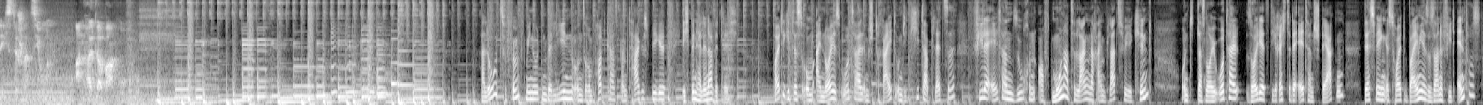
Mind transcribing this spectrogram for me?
Nächste Station, Anhalter Bahnhof. Hallo zu 5 Minuten Berlin, unserem Podcast beim Tagesspiegel. Ich bin Helena Wittlich. Heute geht es um ein neues Urteil im Streit um die Kita-Plätze. Viele Eltern suchen oft monatelang nach einem Platz für ihr Kind und das neue Urteil soll jetzt die Rechte der Eltern stärken. Deswegen ist heute bei mir Susanne Fied-Entus,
